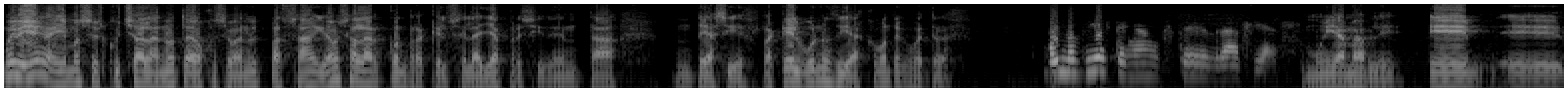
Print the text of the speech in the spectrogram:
Muy bien, ahí hemos escuchado la nota de José Manuel Pazán y vamos a hablar con Raquel Celaya, presidenta de ASIES. Raquel, buenos días, ¿cómo te encuentras? Buenos días, tengan ustedes, gracias. Muy amable. Eh, eh,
